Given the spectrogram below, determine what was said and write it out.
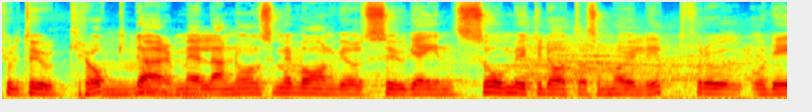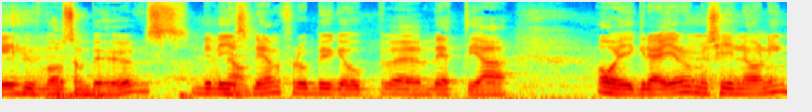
kulturkrock Mm. där mellan någon som är van vid att suga in så mycket data som möjligt för att, och det är vad som behövs bevisligen för att bygga upp eh, vettiga AI-grejer och machine learning.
